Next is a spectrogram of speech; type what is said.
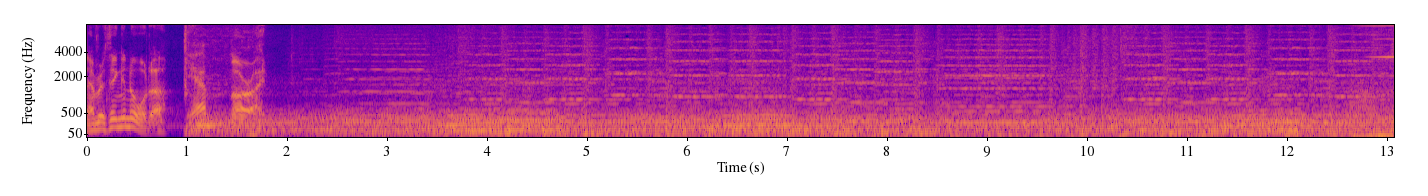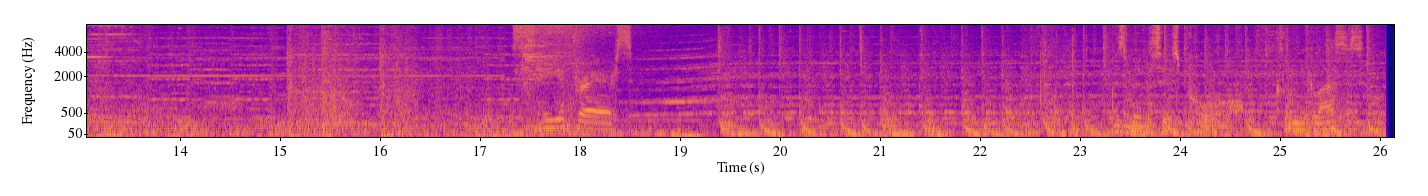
Everything in order? Yep. All right. Say your prayers. Visibility's poor. Clean your glasses.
